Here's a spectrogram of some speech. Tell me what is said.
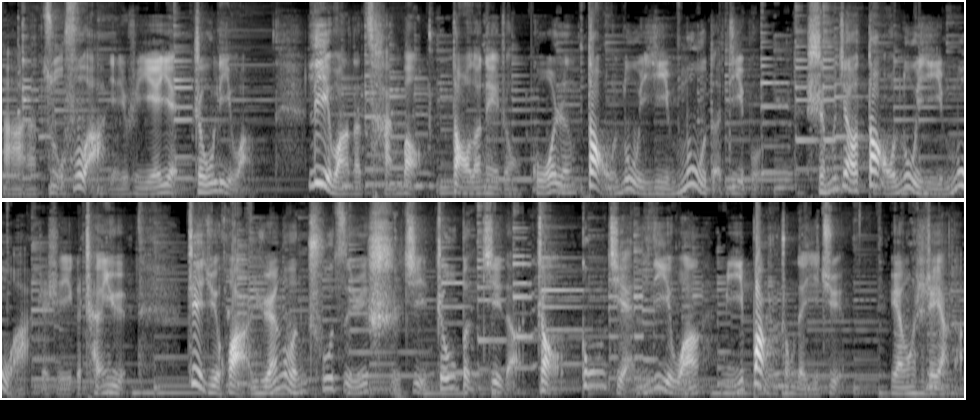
啊祖父啊，也就是爷爷周厉王。厉王的残暴到了那种国人道路以目的地步。什么叫道路以目啊？这是一个成语。这句话原文出自于《史记·周本纪》的《赵公简厉王弥谤》中的一句，原文是这样的：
